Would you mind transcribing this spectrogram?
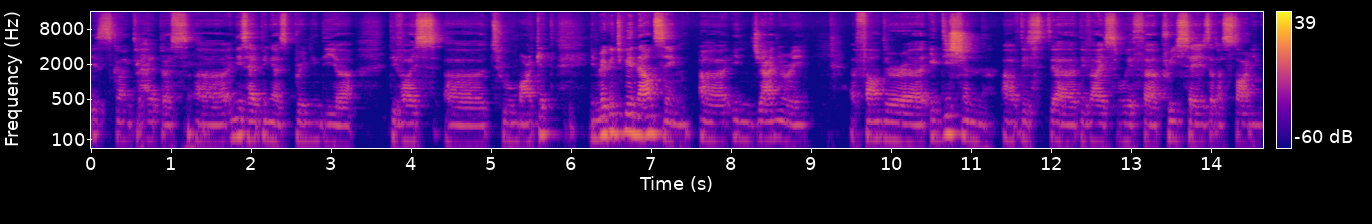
is going to help us and is helping us bringing the device uh, to market. And we're going to be announcing uh, in January a founder uh, edition of this uh, device with uh, pre-sales that are starting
